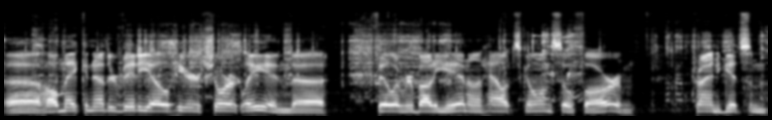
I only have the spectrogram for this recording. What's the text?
Uh, I'll make another video here shortly and uh, fill everybody in on how it's going so far. I'm trying to get some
